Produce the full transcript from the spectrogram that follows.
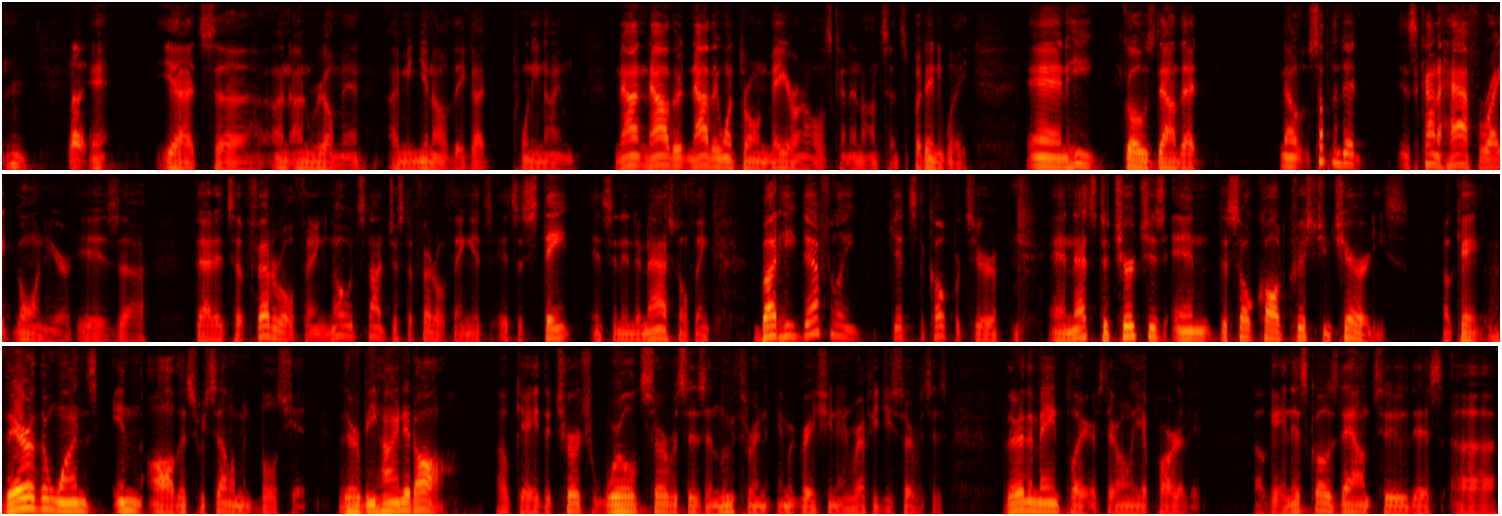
Nice. And, yeah, it's uh, un- unreal, man. I mean, you know, they got twenty nine now. Now they now they want their own mayor and all this kind of nonsense. But anyway, and he goes down that now something that is kind of half right going here is uh, that it's a federal thing. No, it's not just a federal thing. It's it's a state. It's an international thing. But he definitely gets the culprits here, and that's the churches and the so-called Christian charities. Okay, they're the ones in all this resettlement bullshit. They're behind it all. Okay, the Church World Services and Lutheran Immigration and Refugee Services. They're the main players. They're only a part of it. Okay, and this goes down to this uh,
